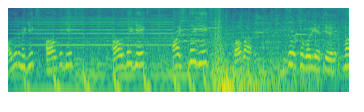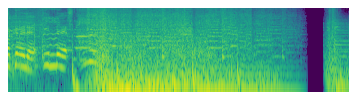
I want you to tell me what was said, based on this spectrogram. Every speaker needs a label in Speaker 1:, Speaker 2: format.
Speaker 1: Alır mı Giggs? Aldı Giggs. Aldı Giggs. Açtı Giggs. Baba güzel orta gol getirir. Makale indi.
